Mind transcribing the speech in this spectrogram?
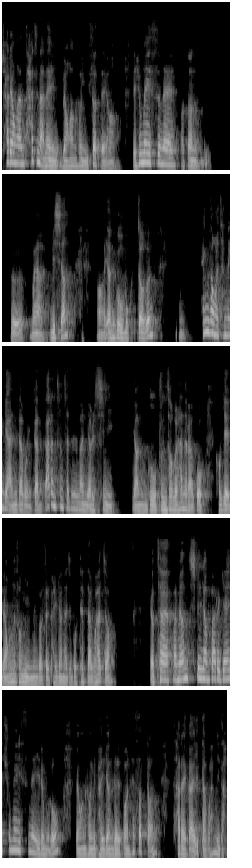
촬영한 사진 안에 명왕성이 있었대요. 휴메이슨의 어떤 그 뭐야 미션 어, 연구 목적은 행성을 찾는 게 아니다 보니까 다른 천체들만 열심히 연구 분석을 하느라고 거기에 명왕성이 있는 것을 발견하지 못했다고 하죠. 여차하면 11년 빠르게 휴메이슨의 이름으로 명왕성이 발견될 뻔 했었던 사례가 있다고 합니다.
